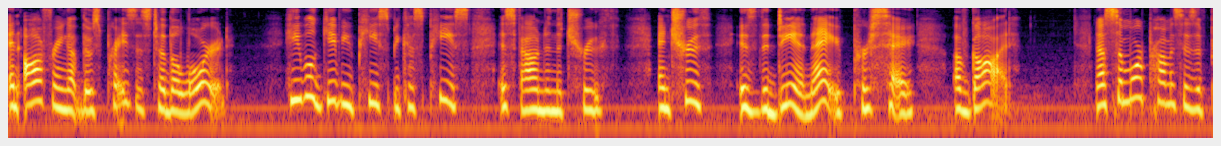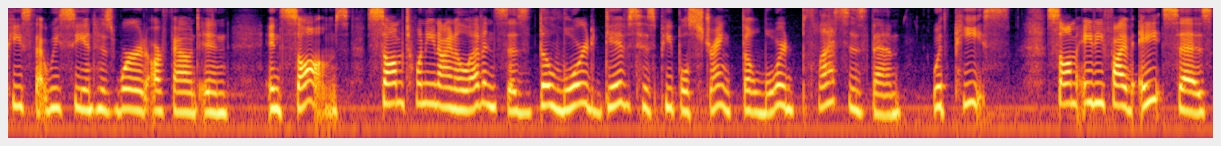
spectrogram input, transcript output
and offering up those praises to the Lord. He will give you peace because peace is found in the truth, and truth is the DNA, per se, of God. Now, some more promises of peace that we see in His Word are found in in Psalms. Psalm 29:11 says, "The Lord gives his people strength. The Lord blesses them with peace." Psalm 85:8 says,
